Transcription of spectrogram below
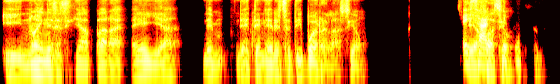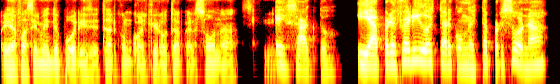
y no hay necesidad para ella de, de tener ese tipo de relación. Ella Exacto. fácilmente, ella fácilmente podría estar con cualquier otra persona. sí. Exacto. Y ha preferido estar con esta persona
